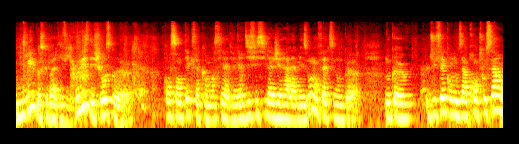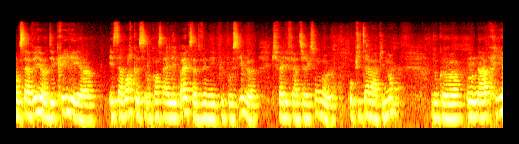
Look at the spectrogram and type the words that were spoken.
Oui, parce que bah, des des choses que qu'on sentait que ça commençait à devenir difficile à gérer à la maison en fait. Donc, euh, donc euh, du fait qu'on nous apprend tout ça, on savait euh, décrire et, et, savoir que quand ça allait pas, que ça devenait plus possible, qu'il fallait faire direction hôpital rapidement. Donc on a appris,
